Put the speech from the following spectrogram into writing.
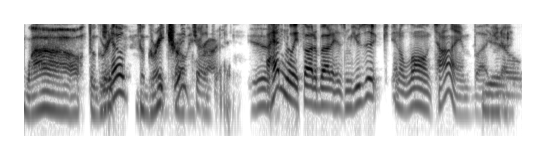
Wow, the great, you know, the great Charley, great Charley Pride. Pride. Yeah. I hadn't really thought about his music in a long time, but yeah. you know,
